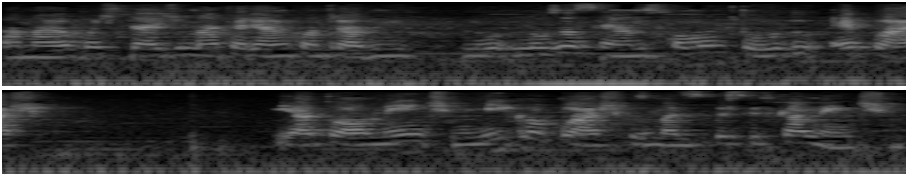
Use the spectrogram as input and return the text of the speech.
A maior quantidade de material encontrado no, nos oceanos como um todo é plástico e atualmente microplásticos mais especificamente.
